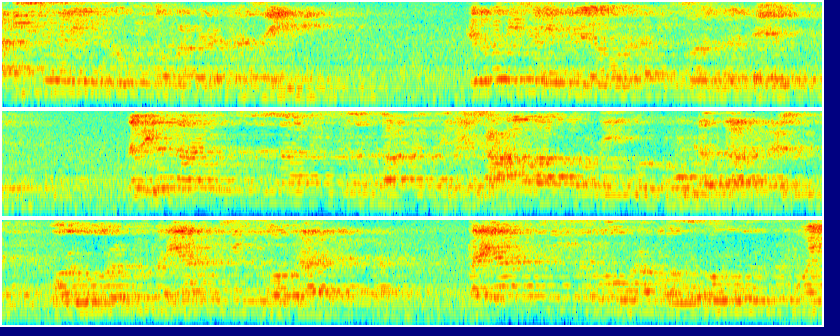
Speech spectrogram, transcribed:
அதிசயங்களில் நிரூபிக்கப்பட்டிருக்கிற செய்தி. திருமதி ஷரீஃபிலே ஒரு ஹதீஸ் வருகிறது நவீன நாயகம் ஸல்லல்லாஹு அலைஹி காரணத்திலே காலத்திலே சஹாபாக்களுடைய ஒரு கூட்டத்தார்கள் ஒரு ஊருக்கு பிரயாணம் செய்து போகிறார்கள் பிரயாணம் செய்து போகிற போது ஒரு ஊருக்கு போய்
